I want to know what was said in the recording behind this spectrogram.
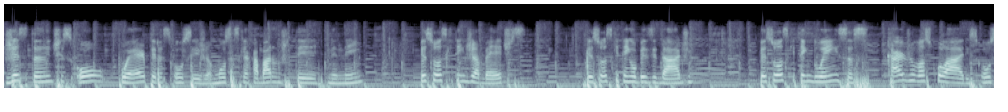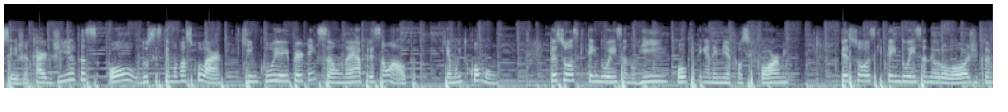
gestantes ou puérperas, ou seja, moças que acabaram de ter neném, pessoas que têm diabetes, pessoas que têm obesidade, pessoas que têm doenças cardiovasculares, ou seja, cardíacas ou do sistema vascular, que inclui a hipertensão, né, a pressão alta, que é muito comum. Pessoas que têm doença no rim ou que têm anemia falciforme, pessoas que têm doença neurológica,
